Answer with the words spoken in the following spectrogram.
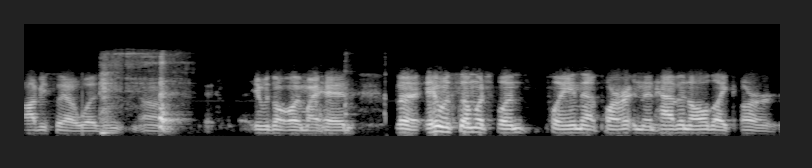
obviously I wasn't. Um, it was all in my head, but it was so much fun playing that part and then having all like our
